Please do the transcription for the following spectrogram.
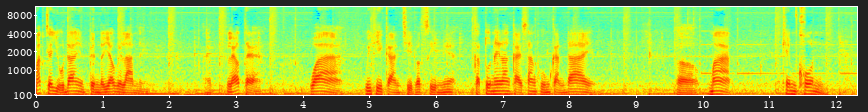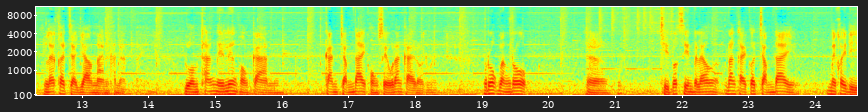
มักจะอยู่ได้เป็นระยะเวลาหนึ่งครับแล้วแต่ว่าวิธีการฉีดวัคซีนเนี่ยกระตุ้นให้ร่างกายสร้างภูมิคุ้มกันได้มากเข้มข้น และก็จะยาวนานขนาดไหน รวมทั้งในเรื่องของการการจำได้ของเซลล์ร่างกายเราด้วย โรคบางโรคฉีดวัคซีนไปแล้วร่างกายก็จำได้ไม่ค่อยดี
